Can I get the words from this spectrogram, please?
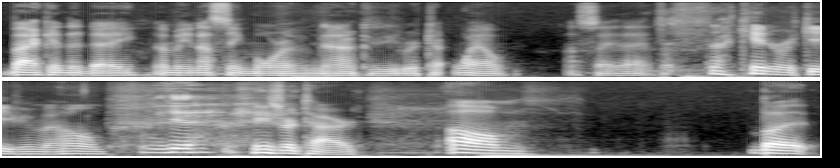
back in the day. I mean, I see more of him now because he's retired. Well, I say that I can't keep him at home. yeah, He's retired. Um, but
